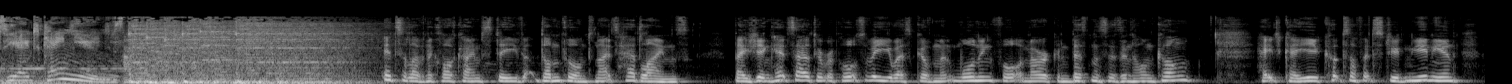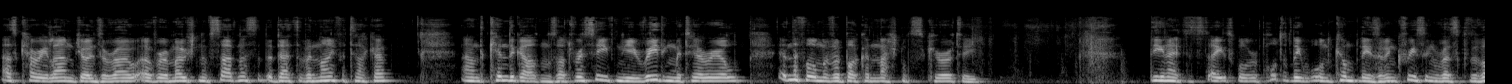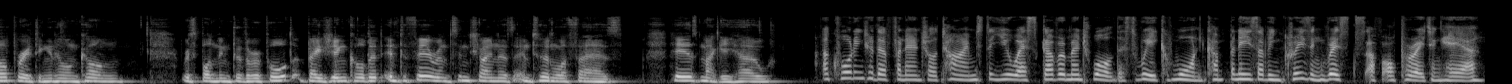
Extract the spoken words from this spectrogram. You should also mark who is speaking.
Speaker 1: RTHK News.
Speaker 2: It's 11 o'clock. I'm Steve Dunthorne. Tonight's headlines. Beijing hits out at reports of a US government warning for American businesses in Hong Kong. HKU cuts off its student union as Carrie Lam joins a row over a motion of sadness at the death of a knife attacker. And kindergartens are to receive new reading material in the form of a book on national security. The United States will reportedly warn companies of increasing risks of operating in Hong Kong. Responding to the report, Beijing called it interference in China's internal affairs. Here's Maggie Ho.
Speaker 3: According to the Financial Times, the U.S. government will this week warn companies of increasing risks of operating here.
